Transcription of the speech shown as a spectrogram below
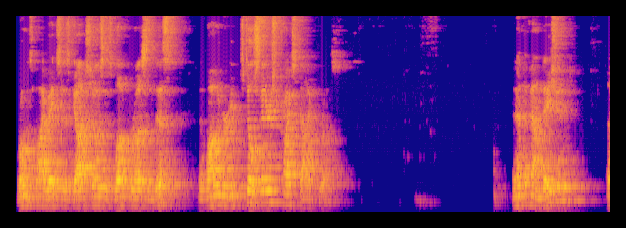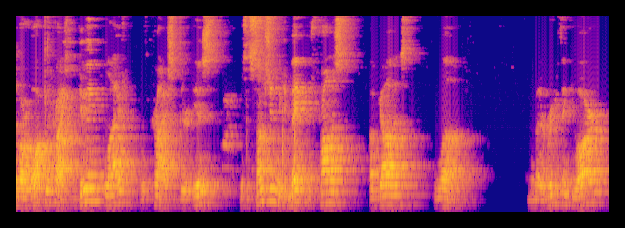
Romans 5 8 says, God shows His love for us in this, that while we were still sinners, Christ died for us. And at the foundation of our walk with Christ, doing life with Christ, there is this assumption we can make, this promise of God's love. No matter where you think you are,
